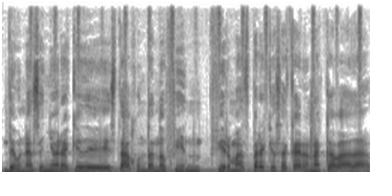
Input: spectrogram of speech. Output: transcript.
de una señora que estaba juntando firmas para que sacaran acabada.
